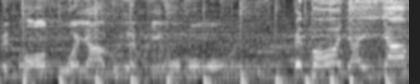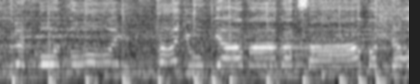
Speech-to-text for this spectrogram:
เป็นพ่อครัวยาเพื่อนหิวโหยเป็นหมอใหญ่ยาเพื่อนโอนโอยหายุกยามารักษาบรรเทา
